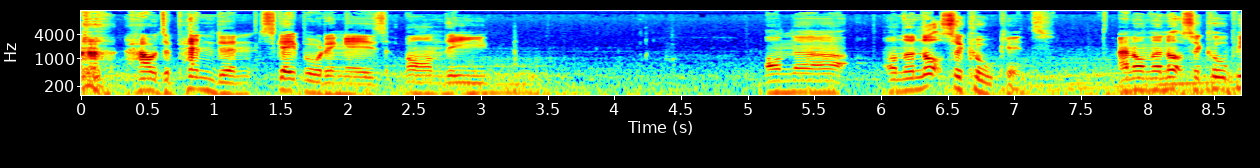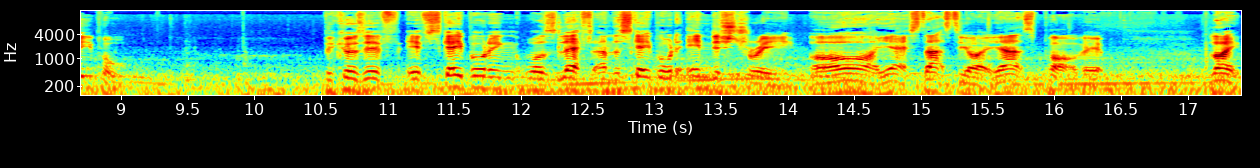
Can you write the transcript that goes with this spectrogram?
how dependent skateboarding is on the on the on the not so cool kids and on the not so cool people. Because if if skateboarding was left and the skateboard industry oh yes that's the that's part of it. Like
